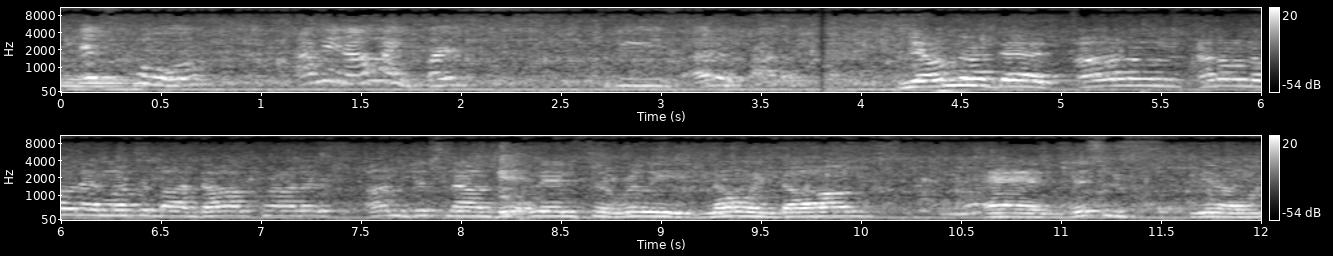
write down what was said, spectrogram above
It's cool. I mean, I like Burt's Bees other products. Yeah, I'm not that. I don't. I don't know that much about dog products. I'm just now getting into really knowing dogs, and this is, you know,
